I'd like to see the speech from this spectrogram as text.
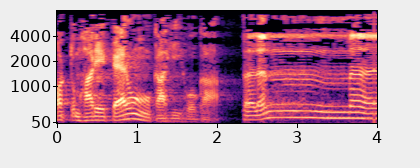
اور تمہارے پیروں کا ہی ہوگا۔ فلما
